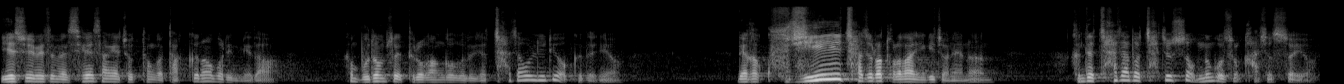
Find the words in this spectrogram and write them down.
예수 믿으면 세상에 좋던 거 다 끊어버립니다. 그 무덤 속에 들어간 거거든요. 찾아올 일이 없거든요. 내가 굳이 찾으러 돌아다니기 전에는 근데 찾아도 찾을 수 없는 곳으로 가셨어요.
